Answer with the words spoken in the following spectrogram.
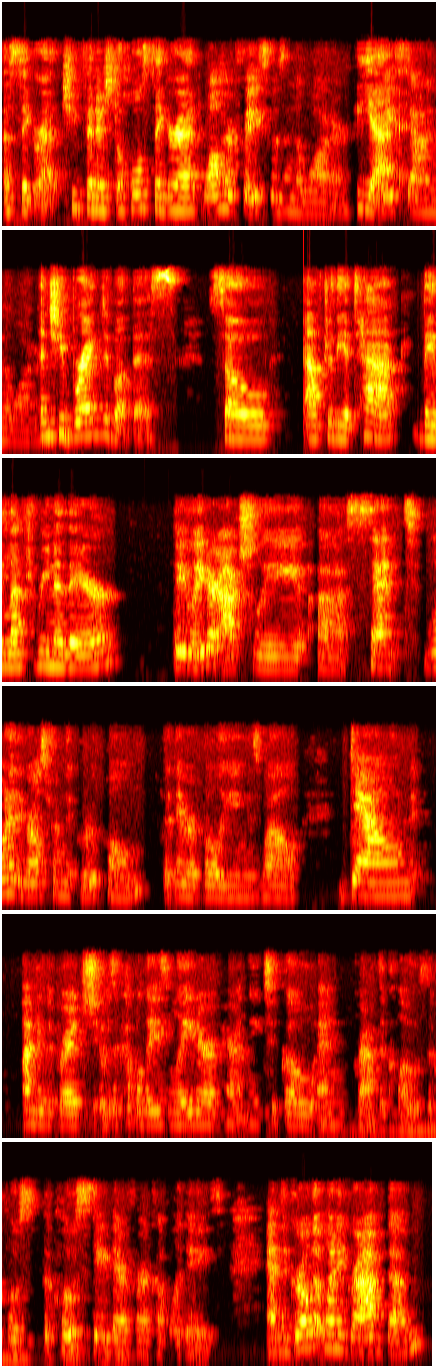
a cigarette. She finished a whole cigarette. While her face was in the water. Yeah. Face down in the water. And she bragged about this. So after the attack, they left Reena there. They later actually uh, sent one of the girls from the group home that they were bullying as well down under the bridge. It was a couple days later, apparently, to go and grab the clothes. The clothes, the clothes stayed there for a couple of days, and the girl that went and grabbed them,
